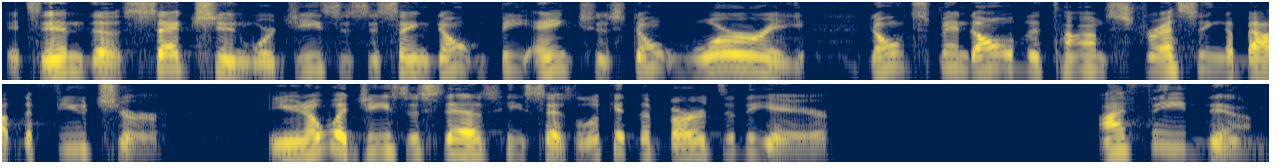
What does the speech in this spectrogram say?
It's in the section where Jesus is saying, Don't be anxious, don't worry, don't spend all the time stressing about the future. You know what Jesus says? He says, Look at the birds of the air. I feed them.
